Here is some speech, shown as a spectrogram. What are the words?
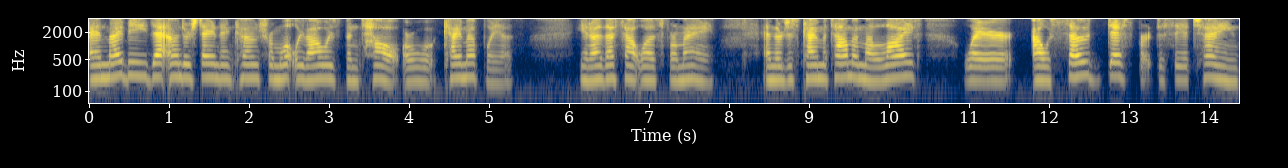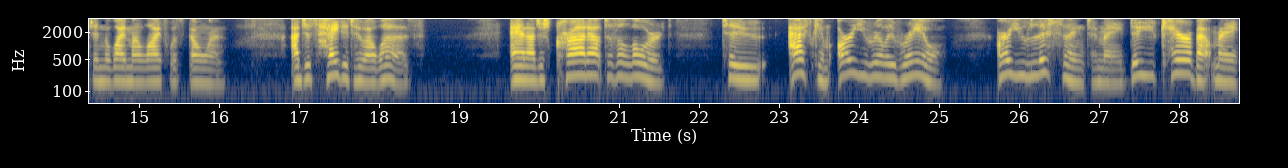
And maybe that understanding comes from what we've always been taught or what came up with. You know, that's how it was for me. And there just came a time in my life where I was so desperate to see a change in the way my life was going. I just hated who I was. And I just cried out to the Lord to ask Him, Are you really real? Are you listening to me? Do you care about me?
